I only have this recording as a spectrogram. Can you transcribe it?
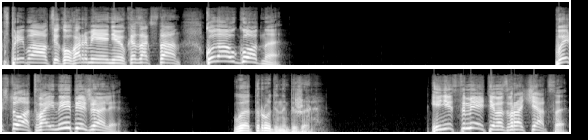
в Прибалтику, в Армению, в Казахстан, куда угодно – Вы что, от войны бежали? Вы от родины бежали. И не смейте возвращаться!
